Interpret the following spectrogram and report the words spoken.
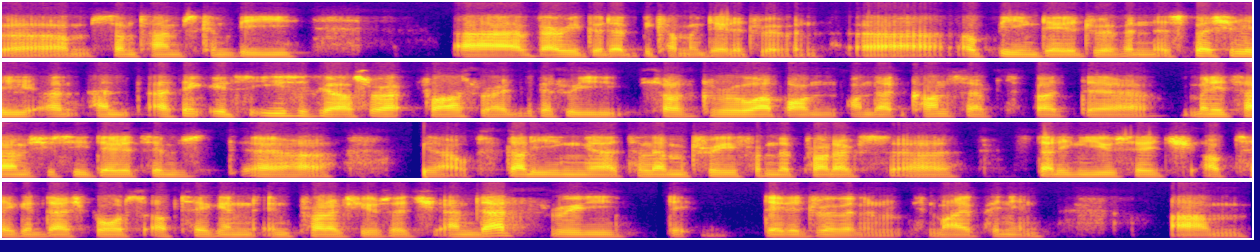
um, sometimes can be uh, very good at becoming data driven, uh, of being data driven, especially, and, and, I think it's easy for us, for us, right, because we sort of grew up on on that concept. But uh, many times you see data teams, uh, you know, studying uh, telemetry from the products, studying usage, uptake in dashboards, uptake in, in products usage, and that's really data driven, in, in my opinion. Um,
